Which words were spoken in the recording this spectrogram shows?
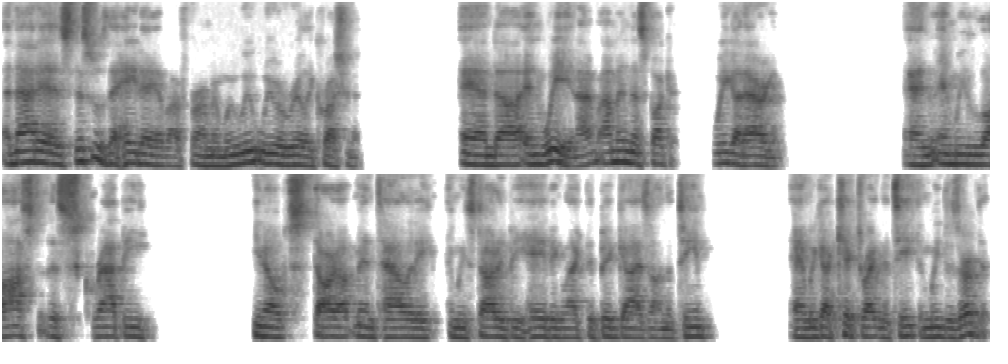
and that is this was the heyday of our firm and we we, we were really crushing it and uh and we and I'm, I'm in this bucket. We got arrogant. And and we lost the scrappy you know startup mentality and we started behaving like the big guys on the team. And we got kicked right in the teeth and we deserved it.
